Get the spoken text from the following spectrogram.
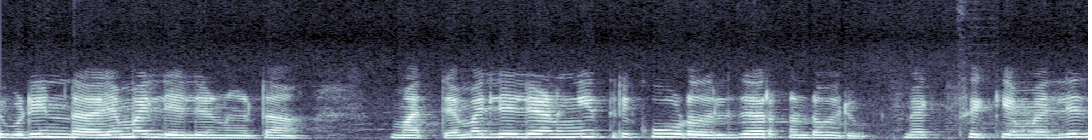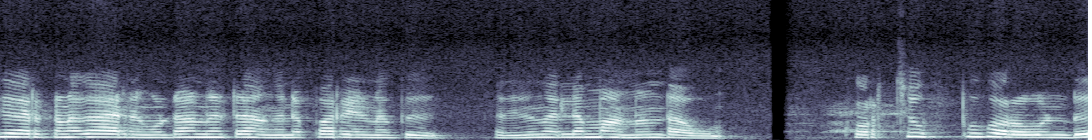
ഇവിടെ ഉണ്ടായ മല്ലിയിലയാണ് കേട്ടോ. മറ്റേ മല്ലിയിലാണെങ്കിൽ ഇത്തിരി കൂടുതൽ ചേർക്കേണ്ടി വരും. മെക്സിക്കൻ മല്ലി ചേർക്കണ കാരണം കൊണ്ടാണ് കേട്ടോ അങ്ങനെ പറയണത്. അതിന് നല്ല മണം ഉണ്ടാവും. കുറച്ച് ഉപ്പ് കുറവുണ്ട്.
